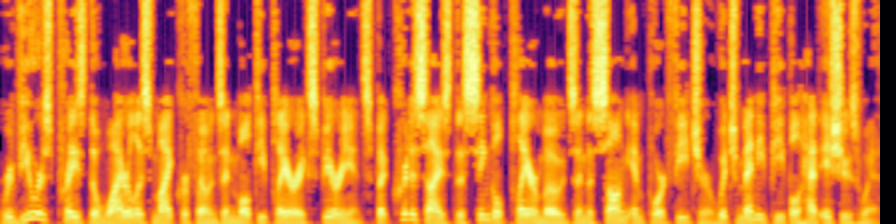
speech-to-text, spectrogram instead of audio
Reviewers praised the wireless microphones and multiplayer experience but criticized the single-player modes and the song import feature which many people had issues with.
